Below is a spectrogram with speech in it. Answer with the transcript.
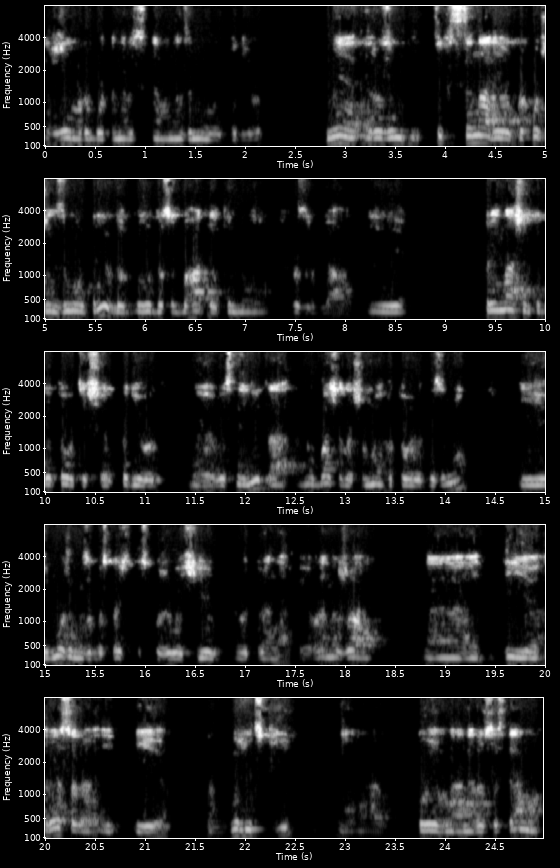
режим роботи енергосистеми на зимовий період. Ми розум... цих сценаріїв проходження зимового періоду було досить багато, які ми розробляли. І при нашій підготовці ще в період е, весни-літа ми бачили, що ми готові до зими і можемо забезпечити споживачів електроенергією. Але, на жаль, е, дії агресора і, нелюдські е, вплив на енергосистему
